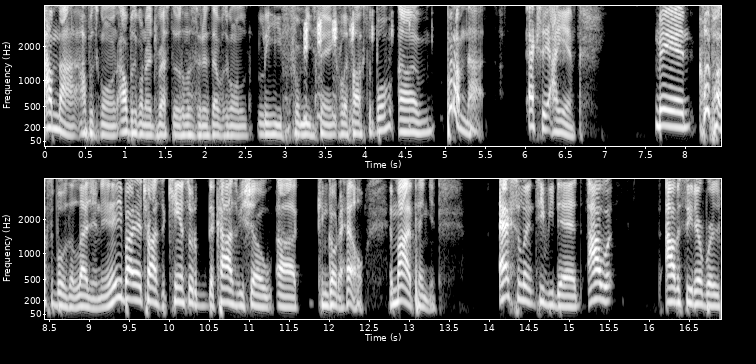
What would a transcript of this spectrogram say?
I'm not. I was going. I was going to address those listeners that was going to leave for me saying Cliff Huxtable. Um, but I'm not. Actually, I am. Man, Cliff Huxtable is a legend, and anybody that tries to cancel the, the Cosby Show uh, can go to hell, in my opinion. Excellent TV dad. I would obviously there were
